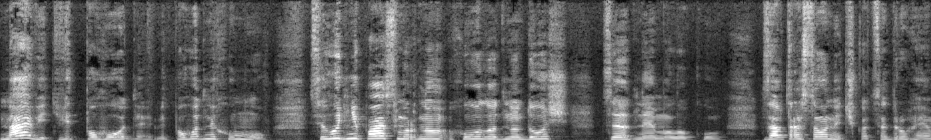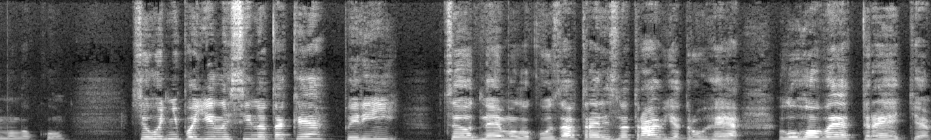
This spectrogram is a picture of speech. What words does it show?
навіть від погоди, від погодних умов. Сьогодні пасмурно, холодно, дощ це одне молоко. Завтра сонечко це друге молоко. Сьогодні поїли сіно таке, пирій, це одне молоко. Завтра різнотрав'я, друге, лугове третє.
